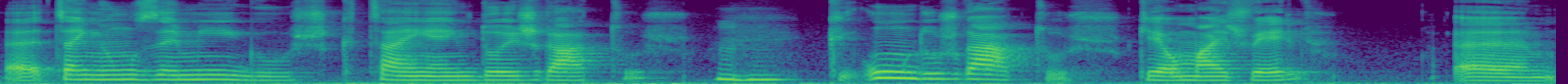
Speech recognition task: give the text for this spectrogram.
Eh, tenho uns amigos que têm dois gatos, que um dos gatos, que é o mais velho, um,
